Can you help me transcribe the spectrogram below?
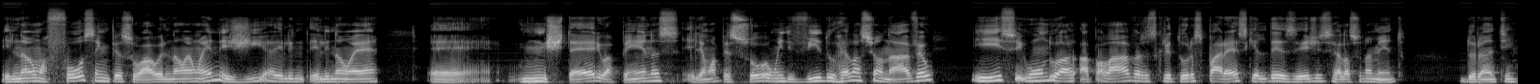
Ele não é uma força impessoal, ele não é uma energia, ele, ele não é é, um mistério apenas, ele é uma pessoa, um indivíduo relacionável e, segundo a, a palavra, as escrituras, parece que ele deseja esse relacionamento durante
